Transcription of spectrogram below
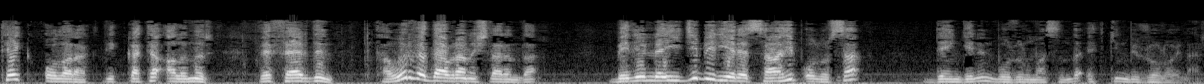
tek olarak dikkate alınır ve ferdin tavır ve davranışlarında belirleyici bir yere sahip olursa dengenin bozulmasında etkin bir rol oynar.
